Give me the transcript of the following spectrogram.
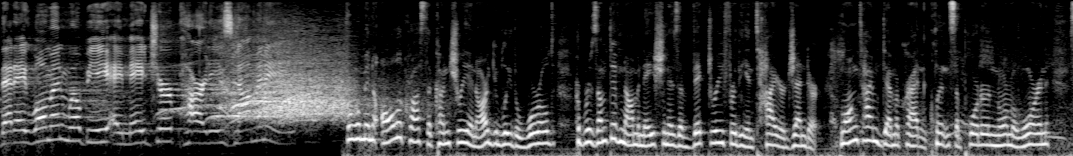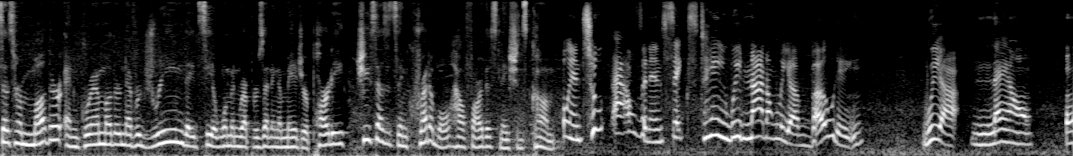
that a woman will be a major party's nominee. For women all across the country and arguably the world, her presumptive nomination is a victory for the entire gender. Longtime Democrat and Clinton supporter Norma Warren says her mother and grandmother never dreamed they'd see a woman representing a major party. She says it's incredible how far this nation's come. In 2016, we not only are voting, we are now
